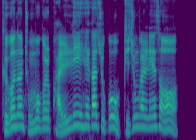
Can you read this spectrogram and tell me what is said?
그거는 종목을 관리해가지고 비중 관리해서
